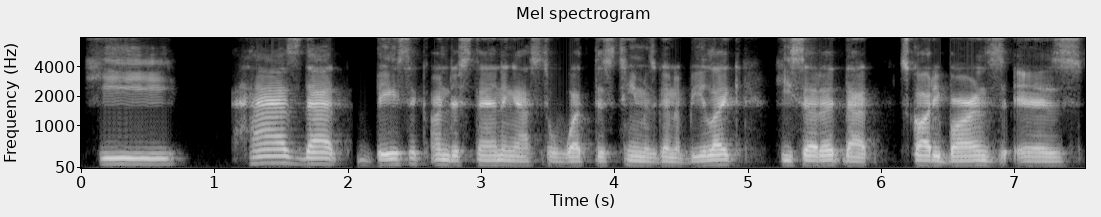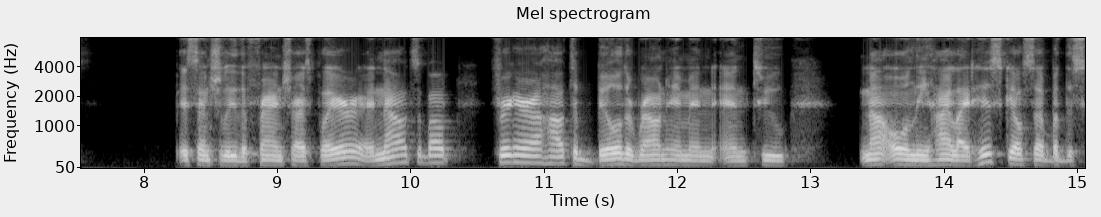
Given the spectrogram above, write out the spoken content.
he has that basic understanding as to what this team is going to be like. He said it that Scottie Barnes is essentially the franchise player, and now it's about figuring out how to build around him and and to not only highlight his skill set, but the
